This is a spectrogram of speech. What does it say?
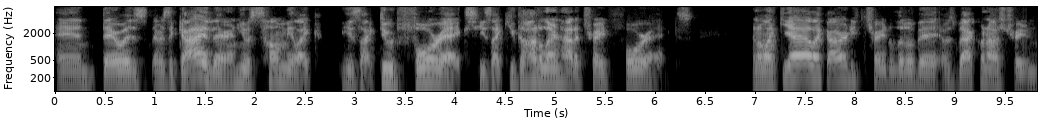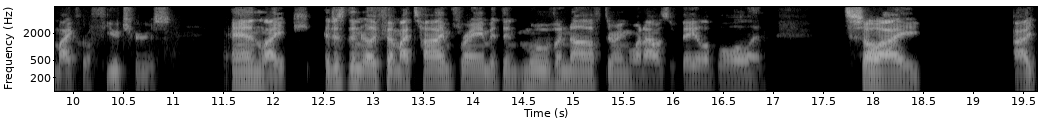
And there was there was a guy there and he was telling me like he's like, dude, Forex. He's like, you gotta learn how to trade Forex. And I'm like, yeah, like I already traded a little bit. It was back when I was trading micro futures. And like it just didn't really fit my time frame. It didn't move enough during when I was available. And so I I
